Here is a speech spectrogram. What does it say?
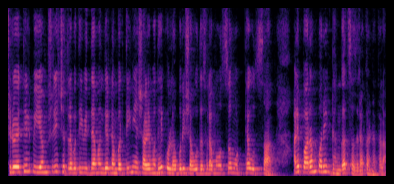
शिरो येथील P M Shri Chhatrapati Vidyamandir number तीन या शाळेमध्ये कोल्हापुरी शाहू दसरा महोत्सव मोठ्या उत्साहात आणि पारंपरिक ढंगात साजरा करण्यात आला.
